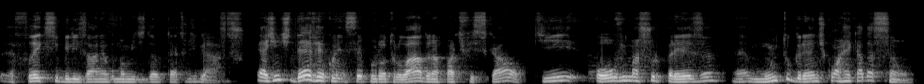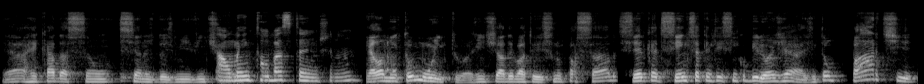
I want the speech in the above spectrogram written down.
eh, flexibilizar em alguma medida o teto de gastos. E a gente deve reconhecer, por outro lado, na parte fiscal, que houve uma surpresa né, muito grande com a arrecadação. É, a arrecadação esse ano de 2021 aumentou bastante, né? Ela aumentou muito. A gente já debateu isso no passado, cerca de 175 bilhões de reais. Então, parte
